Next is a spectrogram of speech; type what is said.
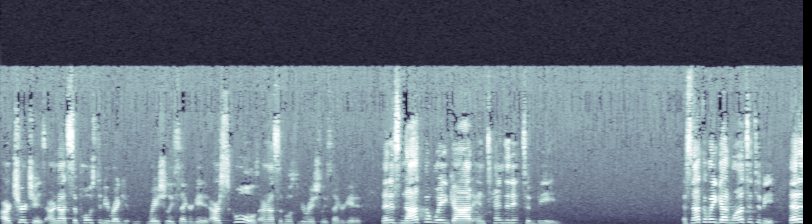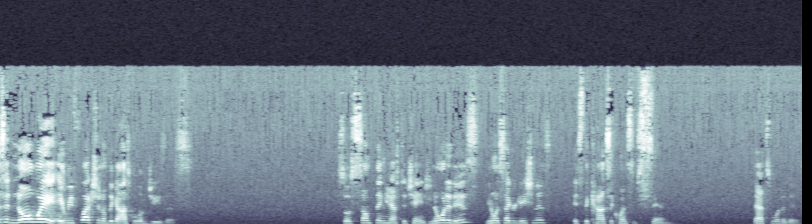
Our churches are not supposed to be regu- racially segregated. Our schools are not supposed to be racially segregated. That is not the way God intended it to be. It's not the way God wants it to be. That is in no way a reflection of the gospel of Jesus. So something has to change. You know what it is? You know what segregation is? It's the consequence of sin. That's what it is.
